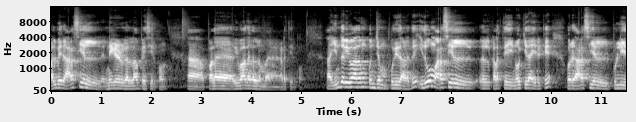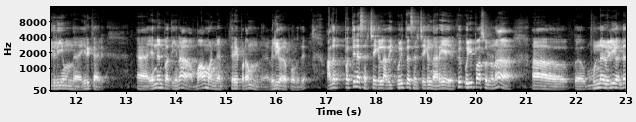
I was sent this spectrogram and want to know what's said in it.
பல்வேறு அரசியல் நிகழ்வுகள்லாம் பேசியிருக்கோம். பல விவாதங்கள் நம்ம நடத்தியிருக்கோம். இந்த விவாதம் கொஞ்சம் புதிதானது. இதுவும் அரசியல் களத்தை நோக்கி தான் இருக்குது ஒரு அரசியல் புள்ளி இதுலேயும் இருக்கார். என்னன்னு பார்த்தீங்கன்னா மாமன்னன் திரைப்படம் வெளிவரப் போகுது அதை பற்றின சர்ச்சைகள் அதை குறித்த சர்ச்சைகள் நிறைய இருக்குது குறிப்பாக சொல்லணும்னா முன்னர் வெளிவந்த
